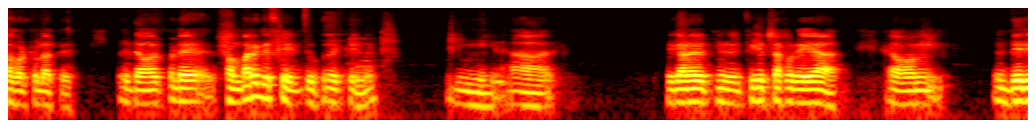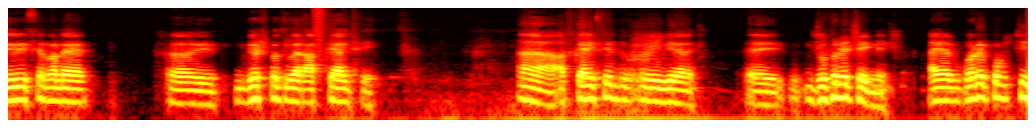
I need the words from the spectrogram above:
আগরতলাতে। যাওয়ার পরে সোমবারে গেছি দুপুরের ট্রেনে আর এখানে চিকিৎসা করে এখন দেরি হয়েছে মানে বৃহস্পতিবার আজকে আইছি। হ্যাঁ আজকে আইছি ওই ইয়ে, এই দুপুরে ট্রেনে ঘরে পৌঁছি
